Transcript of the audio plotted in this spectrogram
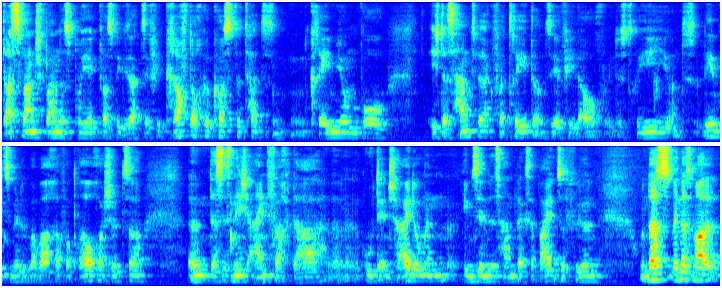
das war ein spannendes Projekt, was wie gesagt sehr viel Kraft auch gekostet hat. Das ist ein Gremium, wo ich das Handwerk vertrete und sehr viel auch Industrie und Lebensmittelüberwacher, Verbraucherschützer. Ähm, das ist nicht einfach, da äh, gute Entscheidungen im Sinne des Handwerks herbeizuführen. Und das, wenn das mal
